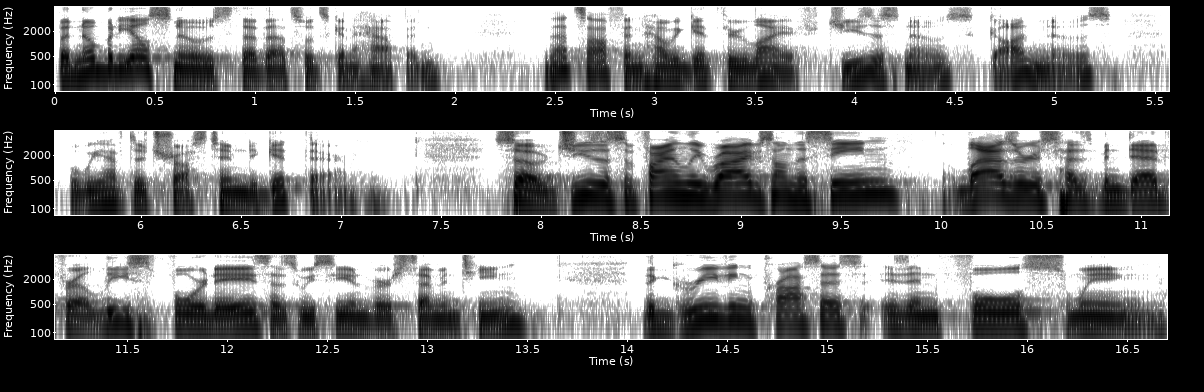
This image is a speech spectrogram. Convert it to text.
But nobody else knows that that's what's going to happen. And that's often how we get through life. Jesus knows, God knows, but we have to trust Him to get there. So Jesus finally arrives on the scene. Lazarus has been dead for at least four days, as we see in verse 17. The grieving process is in full swing.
